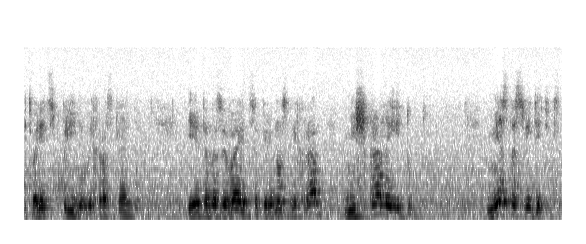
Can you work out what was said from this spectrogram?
и Творец принял их раскаяние, и это называется переносный храм Мешкана идут. Место свидетельства.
